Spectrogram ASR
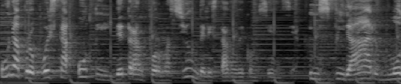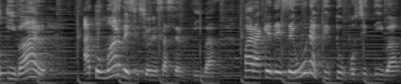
una propuesta útil de transformación del estado de conciencia. Inspirar, motivar a tomar decisiones asertivas para que desde una actitud positiva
